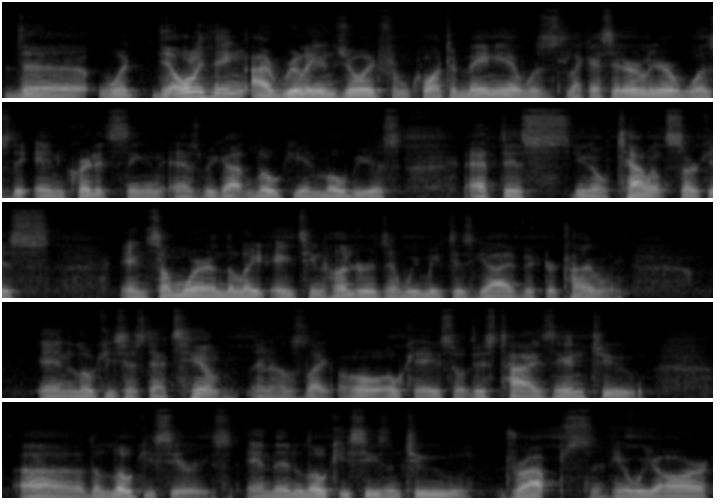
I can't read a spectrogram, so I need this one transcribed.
the what the only thing I really enjoyed from Quantumania was, like I said earlier, was the end credit scene as we got Loki and Mobius at this you know talent circus in somewhere in the late 1800s, and we meet this guy Victor Timely, and Loki says that's him, and I was like, oh okay, so this ties into uh, the Loki series, and then Loki season two drops, and here we are.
